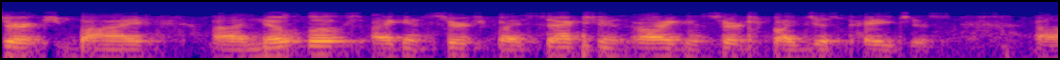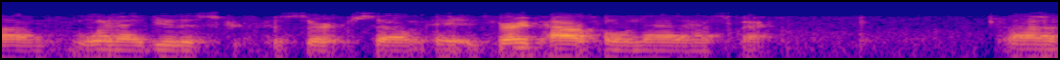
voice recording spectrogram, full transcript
search by uh, notebooks, I can search by sections, or I can search by just pages um, when I do this search. So it's very powerful in that aspect. Uh,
